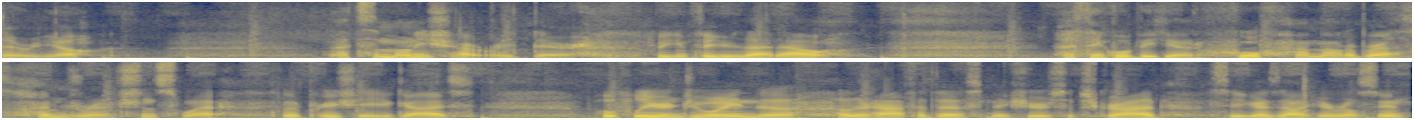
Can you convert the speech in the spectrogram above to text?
There we go. That's the money shot right there. If we can figure that out, I think we'll be good. Whew, I'm out of breath. I'm drenched in sweat. I appreciate you guys. Hopefully you're enjoying the other half of this. Make sure to subscribe. See you guys out here real soon.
